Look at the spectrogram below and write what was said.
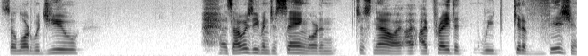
So Lord, would you as I was even just saying, Lord, and just now, I, I pray that we'd get a vision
